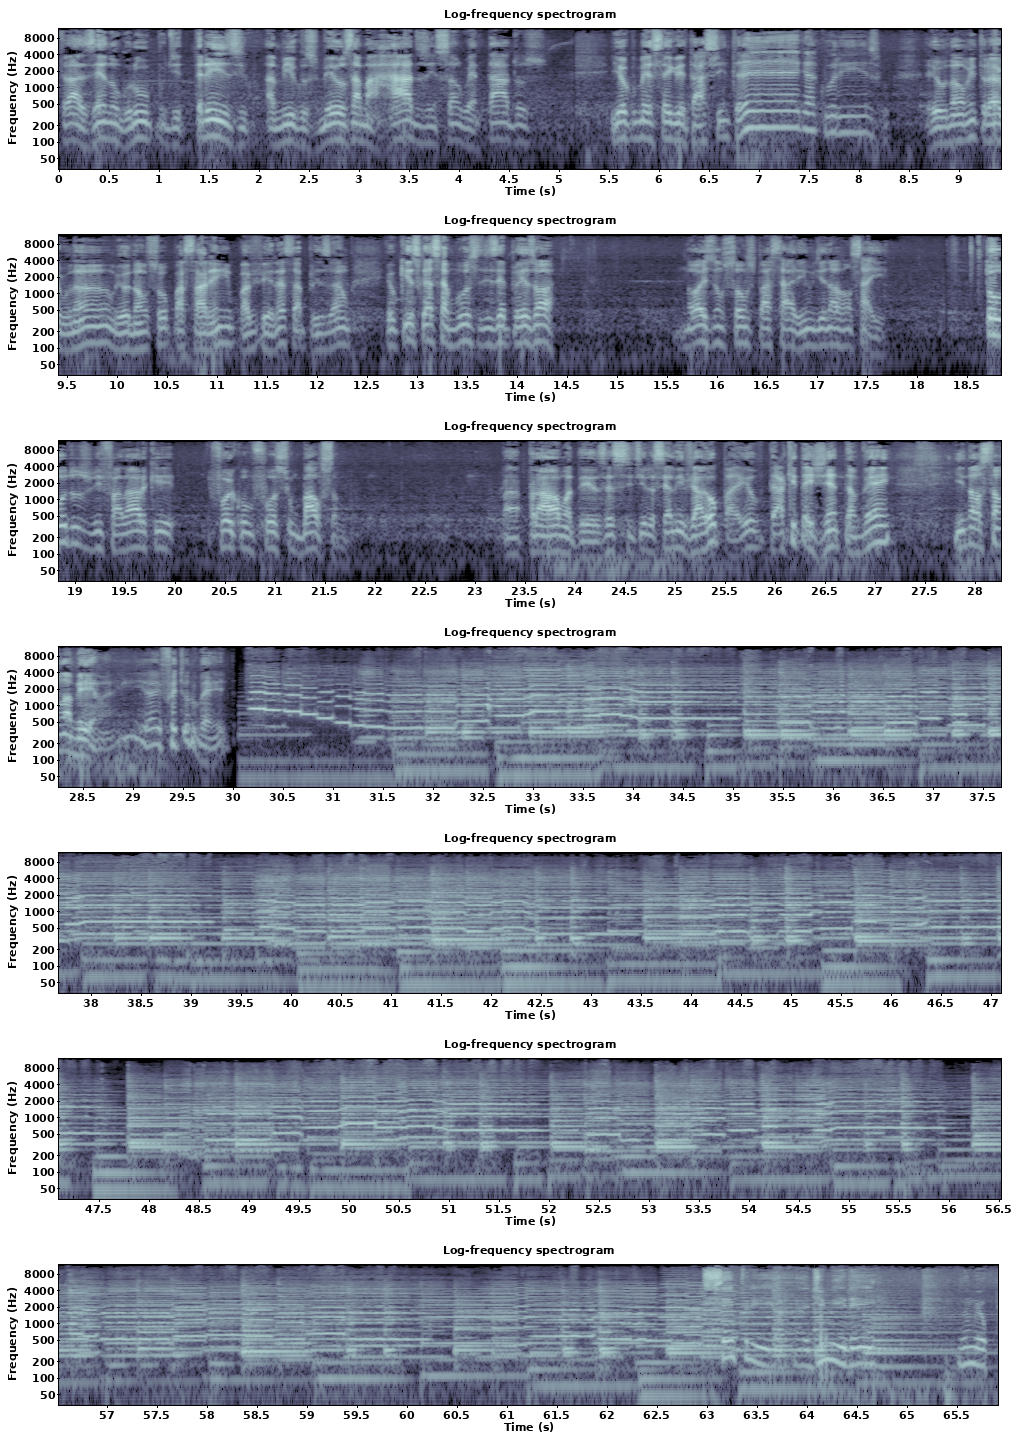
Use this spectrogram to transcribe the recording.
trazendo um grupo de 13 amigos meus amarrados, ensanguentados. E eu comecei a gritar assim, entrega, Curisco. Eu não me entrego, não. Eu não sou passarinho para viver nessa prisão. Eu quis com essa música dizer para eles, ó, nós não somos passarinho, um dia nós vamos sair. Todos me falaram que foi como fosse um bálsamo para a alma deles. Eles se sentiram assim aliviados. Opa, eu, aqui tem gente também e nós estamos na mesma. E aí foi tudo bem.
